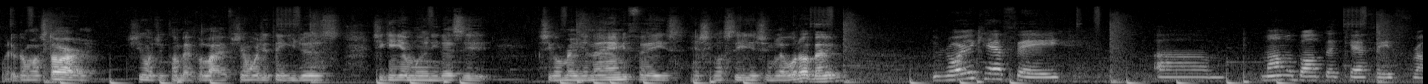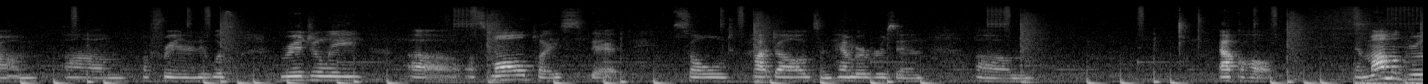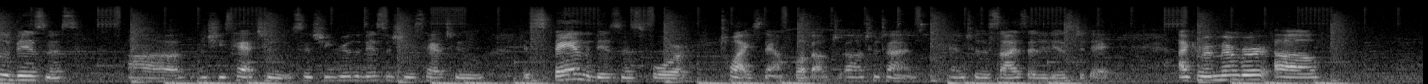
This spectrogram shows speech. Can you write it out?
With a grandma star, she wants you to come back for life. She don't want you to think you just she getting your money, that's it. She gonna bring your name, your face, and she gonna see you and she gonna be like, what up, baby? Royal Cafe, um, Mama bought that cafe from um, a friend and it was originally uh, a small place that sold hot dogs and hamburgers and um, alcohol. And Mama grew the business uh, and she's had to, since she grew the business, she's had to expand the business for twice now, for about uh, two times, and to the size that it is today. I can remember uh,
